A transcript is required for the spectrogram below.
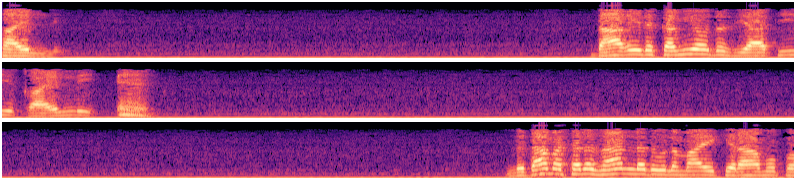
قائل لی داغ د کمی او د زیاتی قائل لی نو دا مسله ځان له علماء کرامو په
